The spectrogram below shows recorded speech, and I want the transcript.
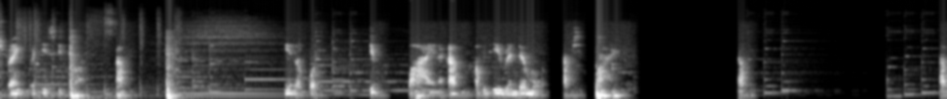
strength ไว้ที่ 10ก่อนนะครับนี่เรากด shift y นะครับ เข้าไปที่ render mode ครับ shift y ครับครับ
